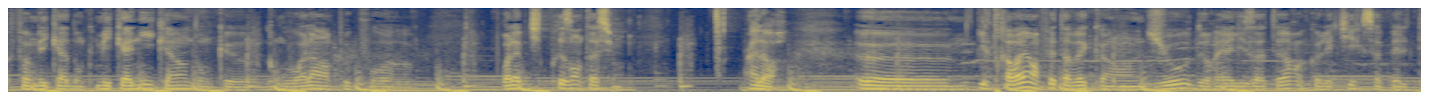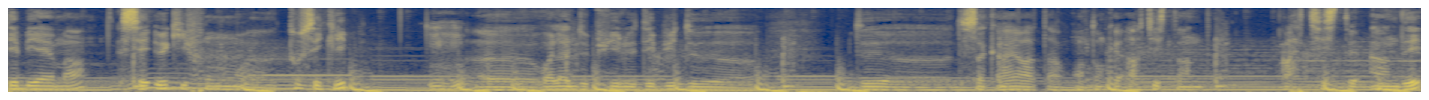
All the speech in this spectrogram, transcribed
enfin méca donc mécanique, hein, donc, donc voilà un peu pour, la petite présentation. Alors, euh, il travaille en fait avec un duo de réalisateurs, un collectif qui s'appelle TBMA. C'est eux qui font euh, tous ces clips, euh, voilà depuis le début de, de, de sa carrière en ta- en tant qu'artiste ind- artiste indé.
